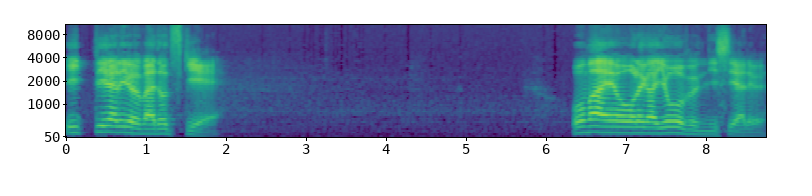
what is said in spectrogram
言ってやるよ、窓付き。お前を俺が養分にしてやる。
